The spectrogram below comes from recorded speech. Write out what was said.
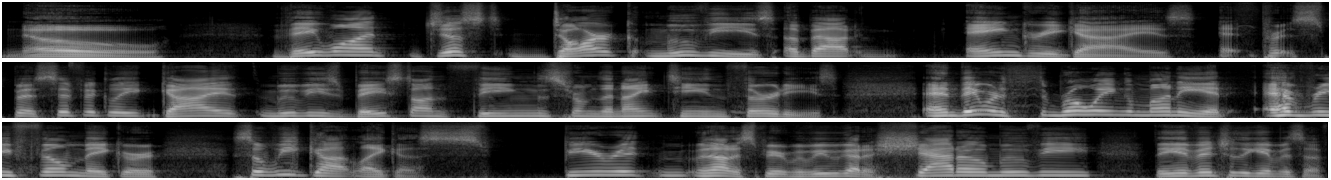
No. They want just dark movies about angry guys, eh, specifically guy movies based on things from the 1930s. And they were throwing money at every filmmaker. So we got like a spirit, not a spirit movie, we got a shadow movie. They eventually gave us a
